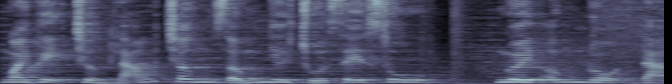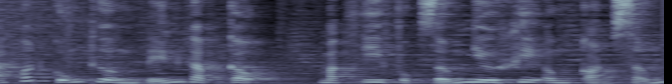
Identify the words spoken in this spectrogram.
Ngoài vị trưởng lão trông giống như Chúa Giêsu, người ông nội đã khuất cũng thường đến gặp cậu, mặc y phục giống như khi ông còn sống.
